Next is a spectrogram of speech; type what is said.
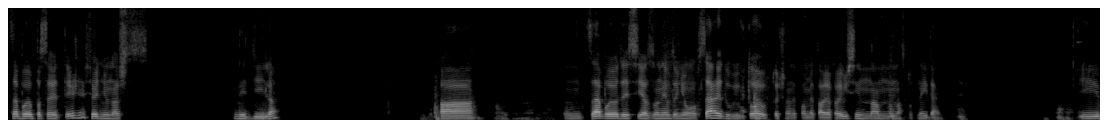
Це було посеред тижня. Сьогодні у нас неділя. А це було десь, я дзвонив до нього в середу, вівторок, точно не пам'ятаю, привіз він нам на наступний день. І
